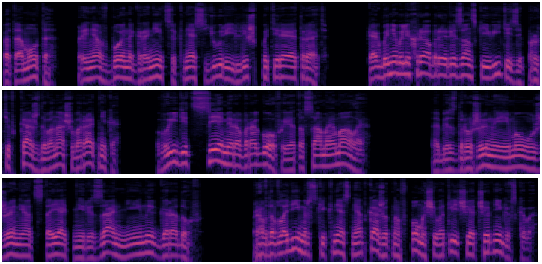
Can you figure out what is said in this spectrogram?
Потому-то, приняв бой на границе, князь Юрий лишь потеряет рать. Как бы ни были храбрые рязанские витязи, против каждого нашего ратника выйдет семеро врагов, и это самое малое. А без дружины ему уже не отстоять ни Рязань, ни иных городов. Правда, Владимирский князь не откажет нам в помощи, в отличие от Черниговского,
